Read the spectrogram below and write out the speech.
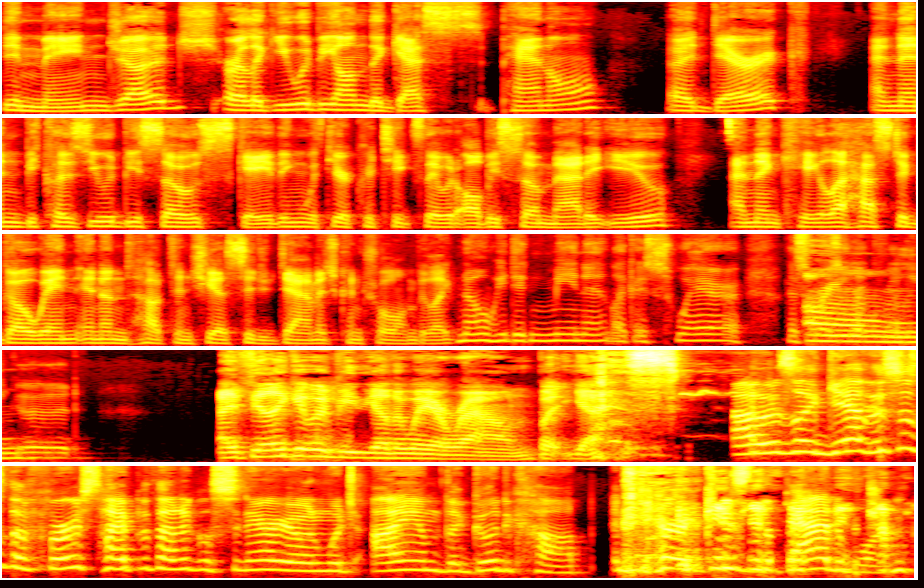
the main judge, or like you would be on the guest panel, uh, Derek, and then because you would be so scathing with your critiques, they would all be so mad at you. And then Kayla has to go in and untucked, and she has to do damage control and be like, "No, he didn't mean it. Like I swear, I swear you look really Oh. good." I feel like it would be the other way around, but yes. I was like, yeah, this is the first hypothetical scenario in which I am the good cop and Derek is the bad one.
